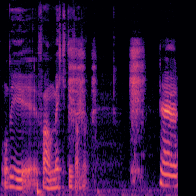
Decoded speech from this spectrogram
Och det är fan mäktigt alltså. Eh,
